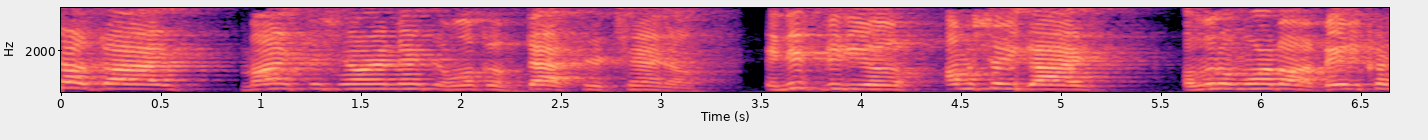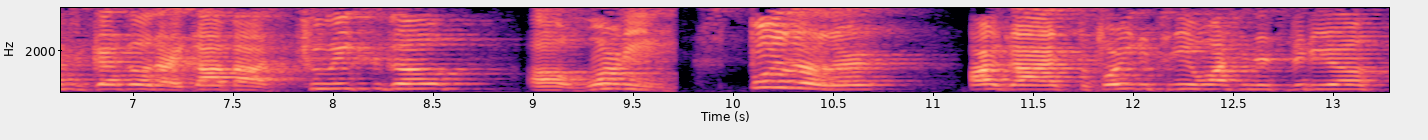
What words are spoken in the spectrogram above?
up guys? My name's Fish Anonymous and welcome back to the channel. In this video, I'm gonna show you guys a little more about baby crested gecko that I got about two weeks ago. Uh, warning, spoiler alert. Alright guys, before you continue watching this video,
